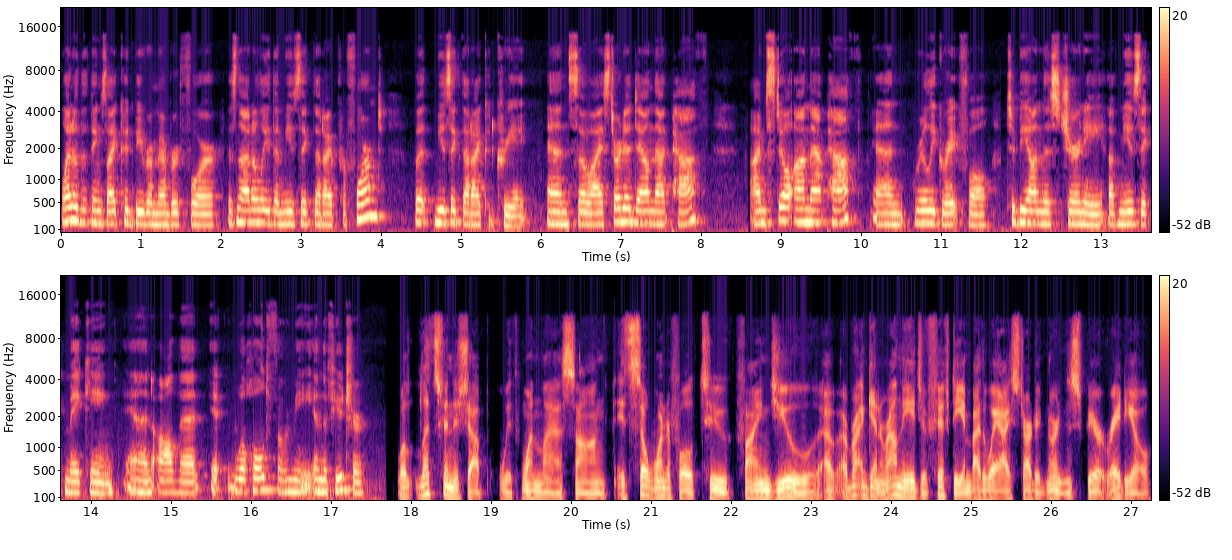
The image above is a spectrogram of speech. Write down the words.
one of the things I could be remembered for is not only the music that I performed, but music that I could create. And so I started down that path. I'm still on that path and really grateful to be on this journey of music making and all that it will hold for me in the future. Well, let's finish up with one last song. It's so wonderful to find you uh, again around the age of 50. And by the way, I started Northern Spirit Radio,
